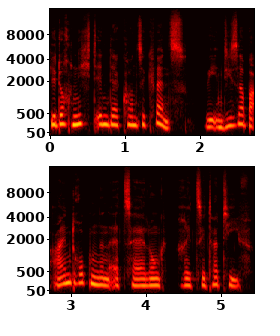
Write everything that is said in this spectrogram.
Jedoch nicht in der Konsequenz, wie in dieser beeindruckenden Erzählung rezitativ.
